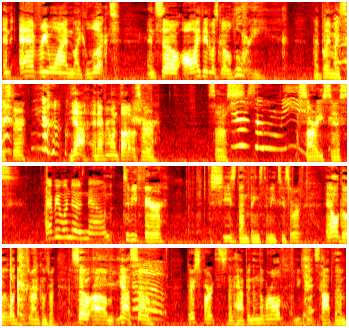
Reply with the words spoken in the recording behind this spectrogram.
and everyone like looked, and so all I did was go, Lori. I blame my sister. No, Yeah, and everyone thought it was her. So you're so mean. sorry, sis. Everyone knows now. To be fair, she's done things to me too. So it all goes what goes around comes around. So um yeah, so. There's farts that happen in the world. You can't stop them.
